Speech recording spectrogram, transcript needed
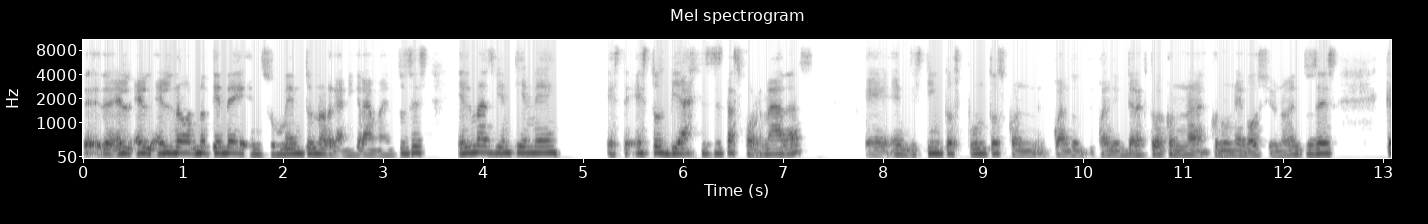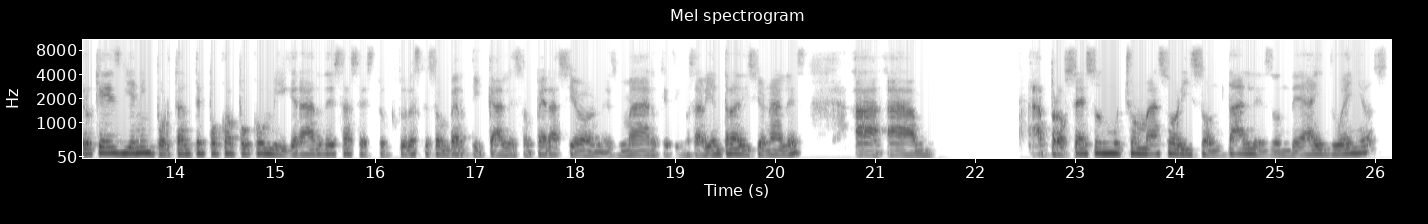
Eh, él, él, él no, no tiene en su mente un organigrama, entonces él más bien tiene este, estos viajes, estas jornadas eh, en distintos puntos con, cuando, cuando interactúa con, una, con un negocio, ¿no? Entonces, creo que es bien importante poco a poco migrar de esas estructuras que son verticales, operaciones, marketing, o sea, bien tradicionales, a, a, procesos mucho más horizontales, donde hay dueños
